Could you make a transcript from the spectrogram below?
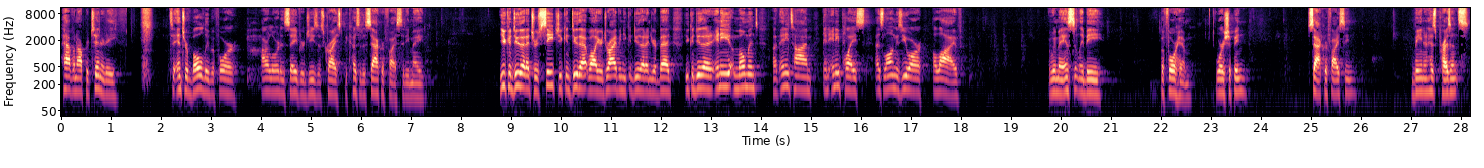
have an opportunity to enter boldly before our Lord and Savior Jesus Christ because of the sacrifice that He made. You can do that at your seat. You can do that while you're driving. You can do that in your bed. You can do that at any moment of any time, in any place, as long as you are alive. And we may instantly be before Him, worshiping, sacrificing, being in His presence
